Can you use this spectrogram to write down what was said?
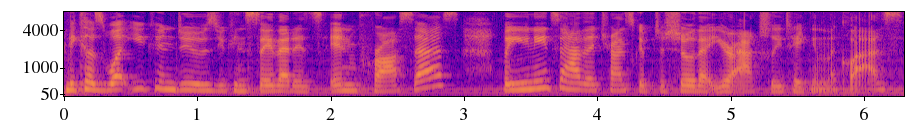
Because what you can do is you can say that it's in process but you need to have a transcript to show that you're actually taking the class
